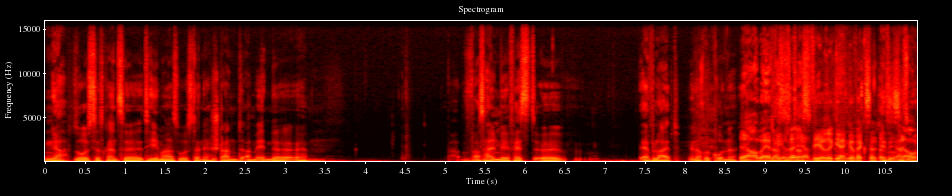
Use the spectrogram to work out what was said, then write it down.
ja, so ist das ganze Thema, so ist dann der Stand am Ende. Ähm, was halten wir fest? Äh, er bleibt in der Rückrunde. Ja, aber er, Das wäre, er wäre gern gewechselt. Das Er- ist also, ja auch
